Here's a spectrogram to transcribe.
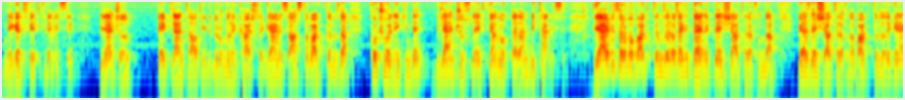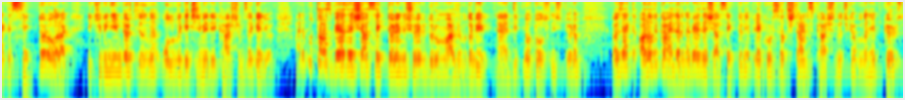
negatif etkilemesi, bilançonun beklenti altı gibi durumların karşısına gelmesi aslında baktığımızda Koç Holding'in de bilançosunu etkileyen noktalardan bir tanesi. Diğer bir tarafa baktığımızda özellikle dayanıklı eşya tarafında, beyaz eşya tarafına baktığımızda da genellikle sektör olarak 2024 yılını olumlu geçirmediği karşımıza geliyor. Hani bu tarz beyaz eşya sektörlerinde şöyle bir durum vardır. Bu da bir e, dipnot olsun istiyorum. Özellikle Aralık aylarında beyaz eşya sektöründe hep rekor satışlar biz karşımıza çıkar. Bunları hep görürüz.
